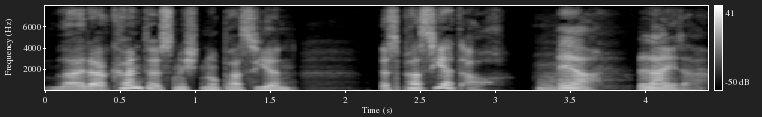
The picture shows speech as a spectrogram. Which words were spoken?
Leider könnte es nicht nur passieren, es passiert auch. Ja, leider.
